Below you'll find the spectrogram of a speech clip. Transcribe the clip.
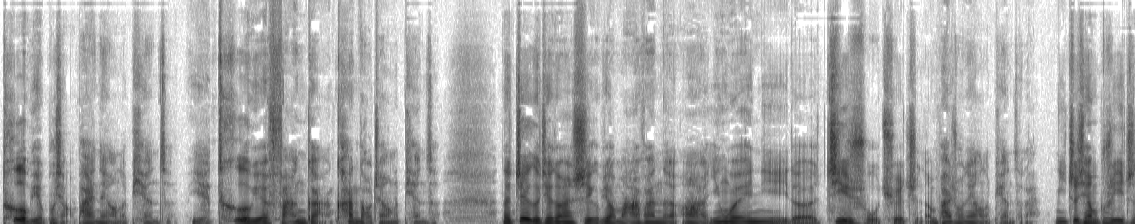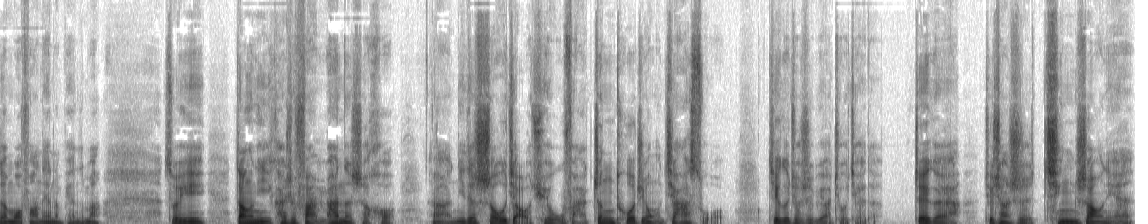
特别不想拍那样的片子，也特别反感看到这样的片子。那这个阶段是一个比较麻烦的啊，因为你的技术却只能拍出那样的片子来。你之前不是一直在模仿那样的片子吗？所以，当你开始反叛的时候，啊，你的手脚却无法挣脱这种枷锁，这个就是比较纠结的。这个呀，就像是青少年，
